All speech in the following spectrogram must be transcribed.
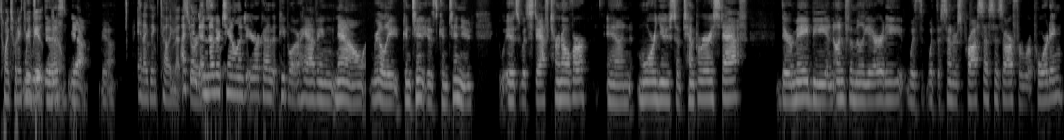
2023, we, we did this. You know, yeah. Yeah and I think telling that I story. think another challenge, Erica, that people are having now really continue is continued is with staff turnover and more use of temporary staff. There may be an unfamiliarity with what the center's processes are for reporting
